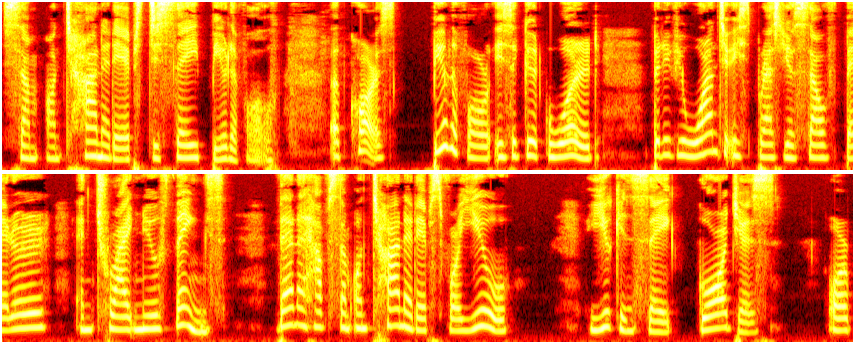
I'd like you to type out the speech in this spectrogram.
some alternatives to say beautiful. Of course, beautiful is a good word, but if you want to express yourself better and try new things, then I have some alternatives for you. You can say gorgeous or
